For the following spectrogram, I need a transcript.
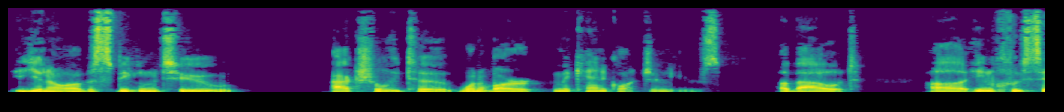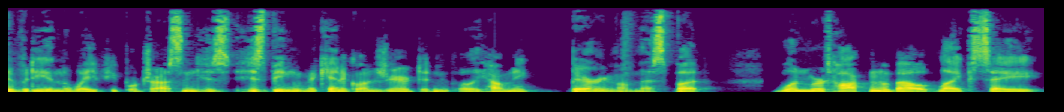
you know, I was speaking to actually to one of our mechanical engineers about uh, inclusivity in the way people dress. And his, his being a mechanical engineer didn't really have any bearing on this. But when we're talking about, like, say,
